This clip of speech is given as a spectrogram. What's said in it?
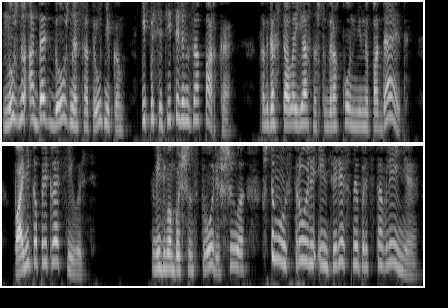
Нужно отдать должное сотрудникам и посетителям зоопарка. Когда стало ясно, что дракон не нападает, паника прекратилась. Видимо, большинство решило, что мы устроили интересное представление,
